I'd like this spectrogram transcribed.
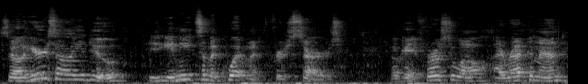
so here's how you do. You need some equipment for starters. Okay, first of all, I recommend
